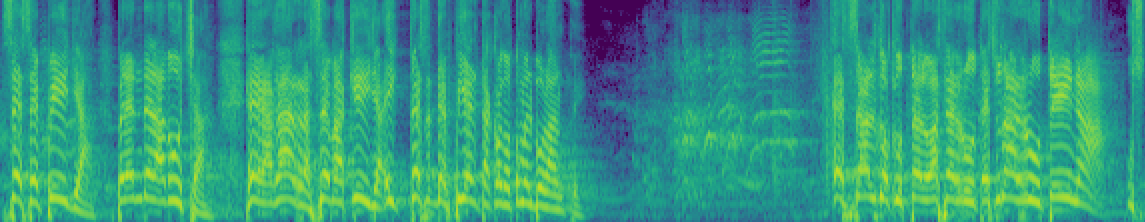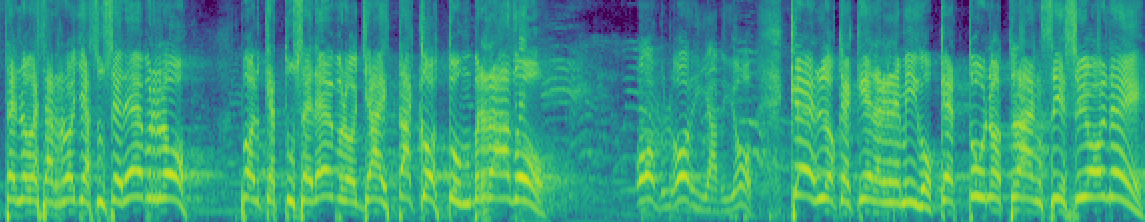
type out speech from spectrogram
se cepilla, prende la ducha, se agarra, se maquilla y usted se despierta cuando toma el volante. Es algo que usted lo hace, es una rutina. Usted no desarrolla su cerebro porque tu cerebro ya está acostumbrado. Oh, gloria a Dios. ¿Qué es lo que quiere el enemigo? Que tú no transiciones.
